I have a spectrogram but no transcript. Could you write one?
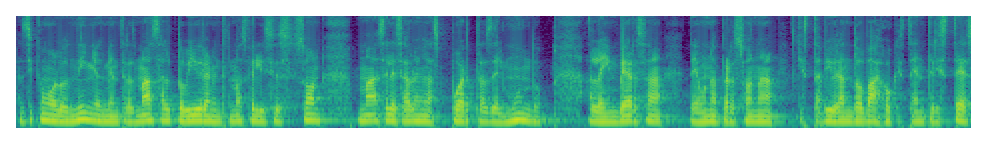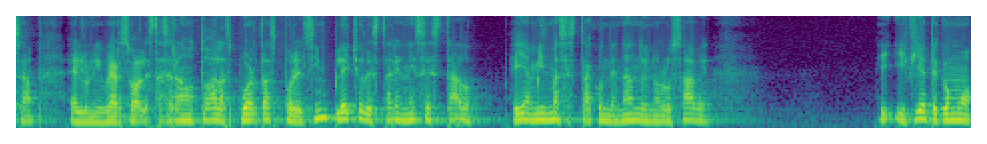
Así como los niños, mientras más alto vibran, mientras más felices son, más se les abren las puertas del mundo. A la inversa de una persona que está vibrando bajo, que está en tristeza, el universo le está cerrando todas las puertas por el simple hecho de estar en ese estado. Ella misma se está condenando y no lo sabe. Y, fíjate cómo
